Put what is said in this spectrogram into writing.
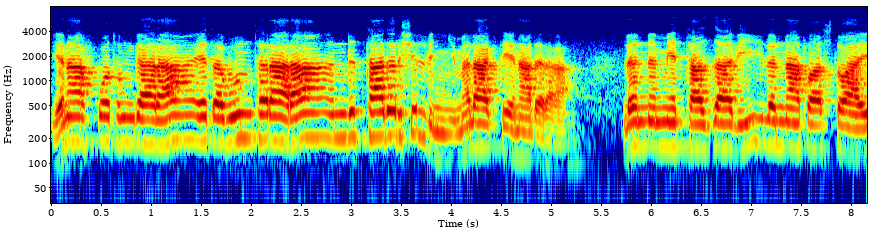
የናፍቆቱን ጋራ የጠቡን ተራራ እንድታደርሽልኝ መላእክቴን አደራ ለእነሜት ታዛቢ ለእናቱ አስተዋይ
